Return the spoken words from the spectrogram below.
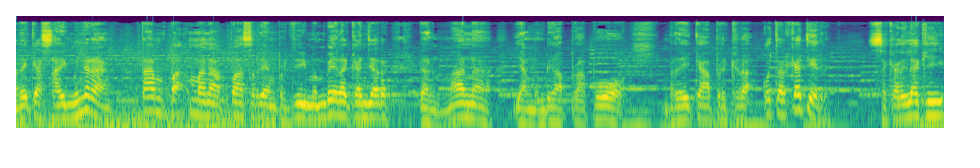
Mereka saling menyerang. Tampak mana Basar yang berdiri membela Ganjar dan mana yang membela Prabowo. Mereka bergerak kocar kacir. Sekali lagi,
